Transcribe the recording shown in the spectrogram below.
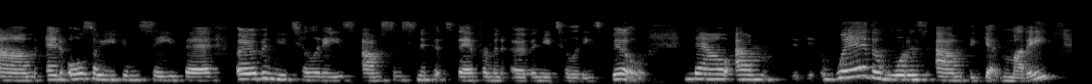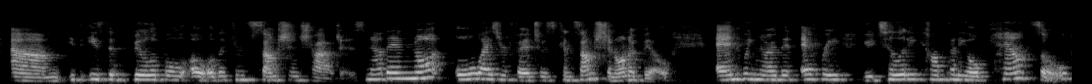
Um, and also you can see there urban utilities, um, some snippets there from an urban utilities bill. Now, um, where the waters um, get muddy um, is the billable or, or the consumption charges. Now, they're not always referred to as consumption on a bill. And we know that every utility company or council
